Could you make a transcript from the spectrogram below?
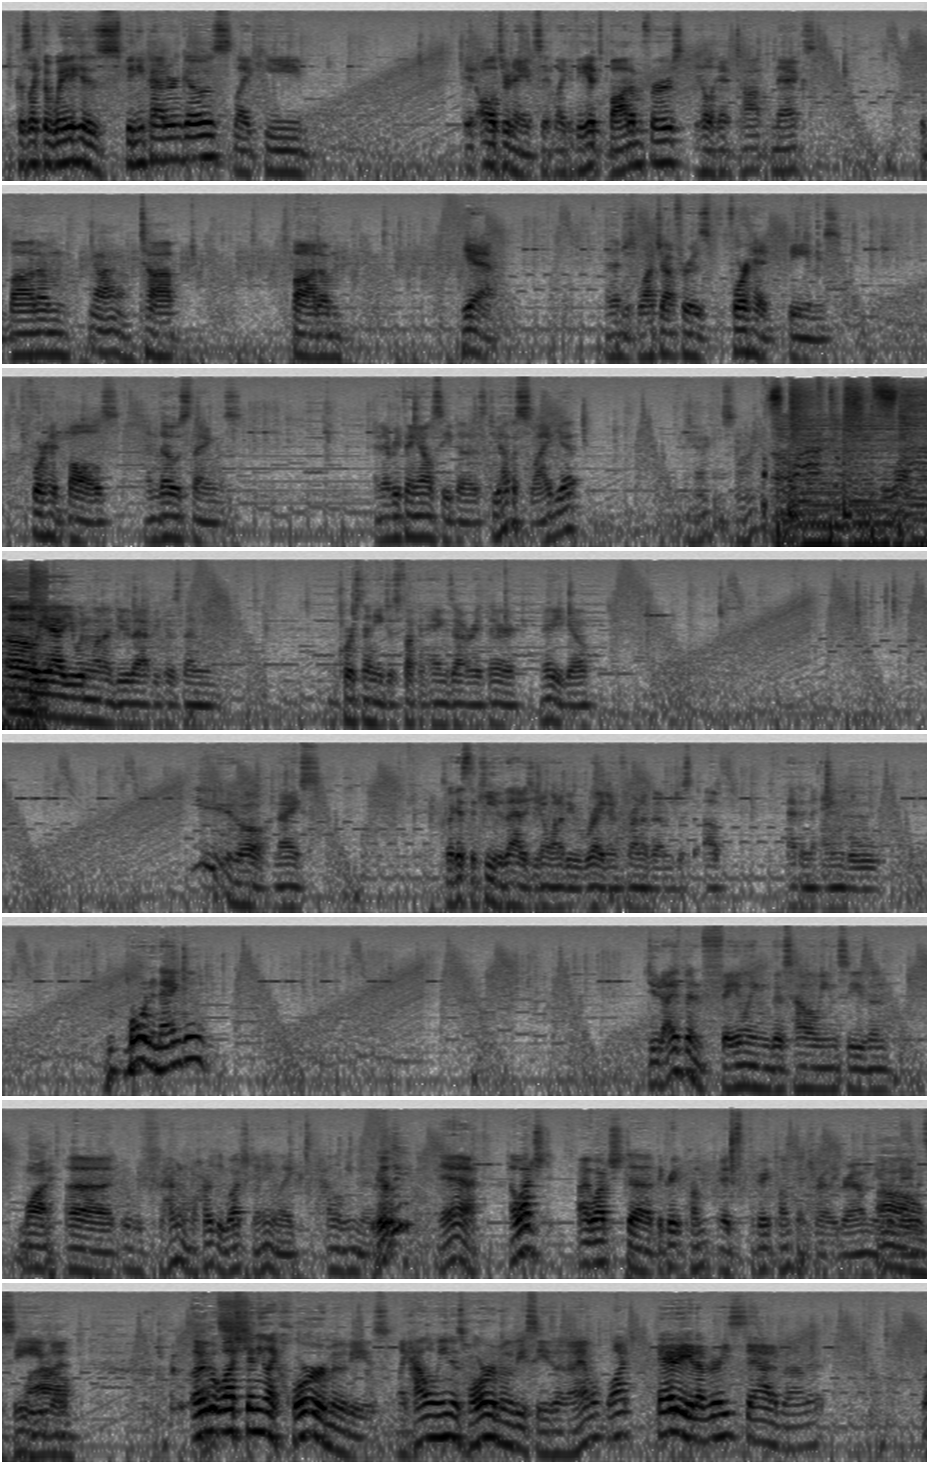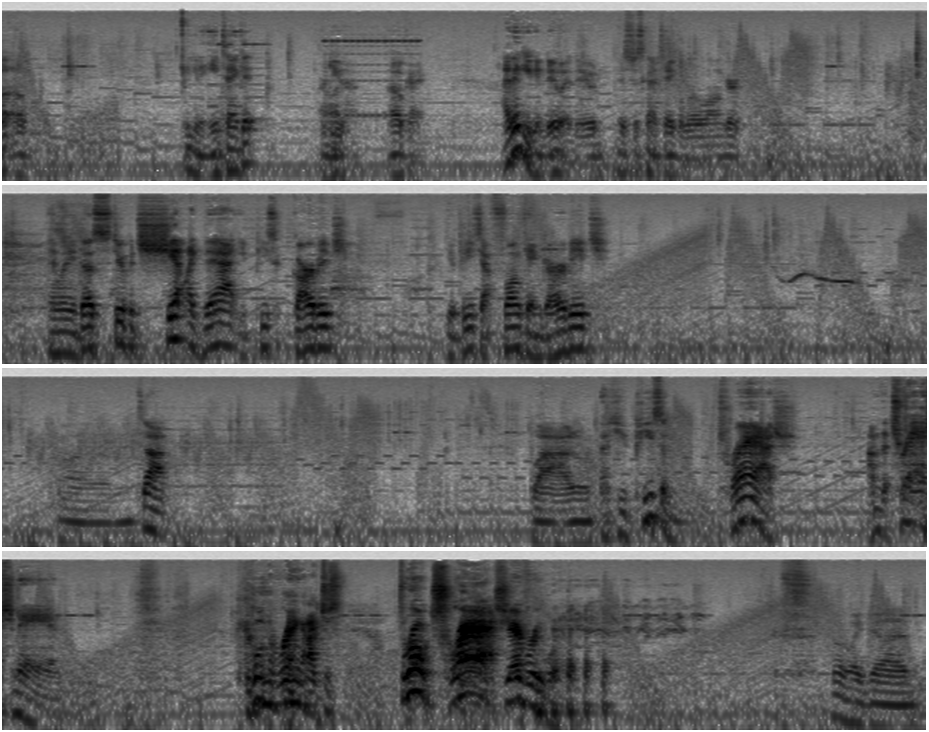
Because like the way his spinny pattern goes, like he, it alternates. It like if he hits bottom first, he'll hit top next. The bottom, No, I know. top, bottom. Yeah. And then just watch out for his forehead beams, forehead balls, and those things. And everything else he does. Do you have a slide yet? Yeah, I can slide. Oh, oh yeah, you wouldn't want to do that because then, of course, then he just fucking hangs out right there. There you go. Nice. So I guess the key to that is you don't want to be right in front of him, just up at an angle. More than an angle? Dude, I've been failing this Halloween season. Why? Uh, I haven't hardly watched any like Halloween movies. Really? Yeah, I watched. I watched uh, the Great Pump. It's the Great Pumpkin, Charlie Brown, the other day Oh, with C. wow. But I haven't watched any like horror movies. Like Halloween is horror movie season. I haven't watched any, and I'm very sad about it. Uh oh. You gonna e tank it? Or do you? Okay. I think you can do it, dude. It's just gonna take a little longer. And when he does stupid shit like that, you piece of garbage. You piece of funkin' garbage. On top. Uh, You piece of trash. I'm the trash man. I go in the ring and I just throw trash everywhere. Oh my god.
